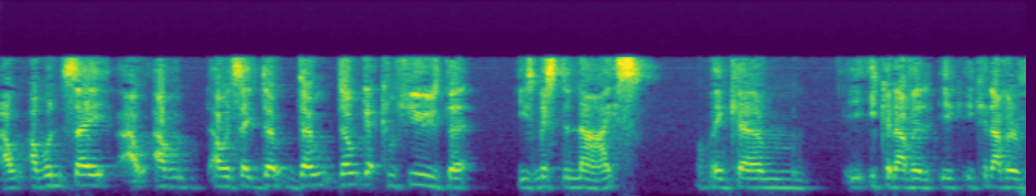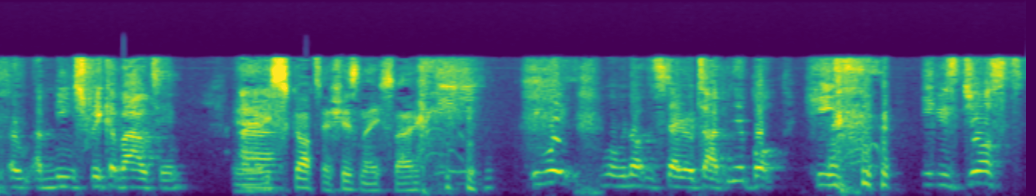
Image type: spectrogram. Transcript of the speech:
I, I wouldn't say I, I would I would say don't don't don't get confused that he's Mr. Nice. I think um, he, he could have a he, he could have a, a, a mean streak about him. Yeah, Uh, he's Scottish, isn't he? So he would, well, we're not stereotyping here, but he he's just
